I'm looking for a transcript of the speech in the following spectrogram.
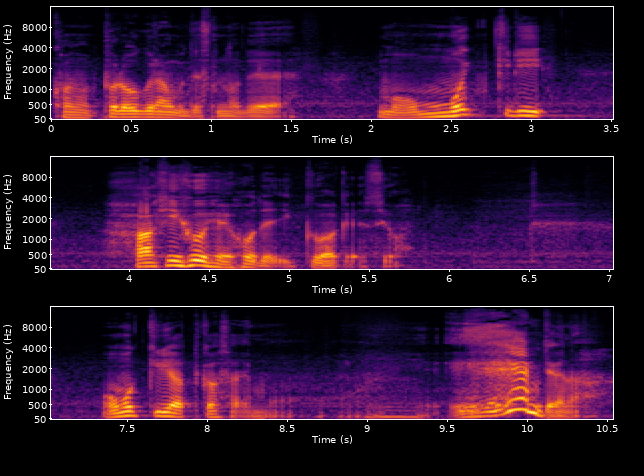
このプログラムですのでもう思いっきりハヒフヘホでいくわけですよ。思いっきりやってくださいもう。ええー、みたいな。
